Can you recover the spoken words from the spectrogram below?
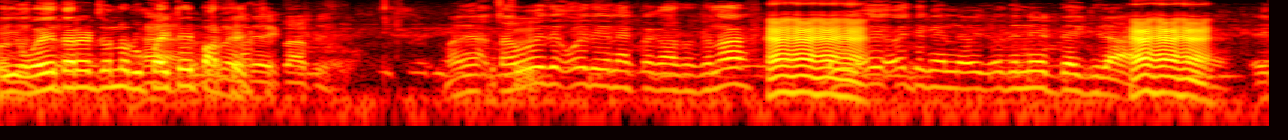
এই ওয়েদারের জন্য রূপাইটাই হ্যাঁ, পারফেক্ট। মানে তা ওই ওই দেখেন একটা গাছ আছে না? হ্যাঁ হ্যাঁ হ্যাঁ হ্যাঁ। ওই- ওই দেখেন ওই ওই নেট দেয় ঘিরা। হ্যাঁ হ্যাঁ হ্যাঁ। এই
